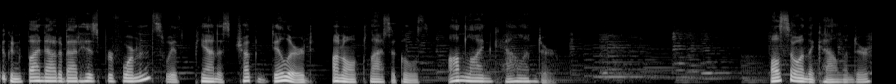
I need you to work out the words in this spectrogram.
You can find out about his performance with pianist Chuck Dillard on All Classical's online calendar. Also on the calendar,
